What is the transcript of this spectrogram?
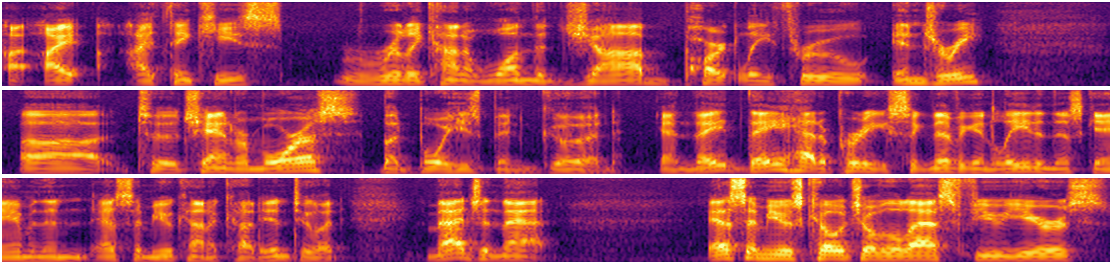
I I think he's really kind of won the job partly through injury uh, to Chandler Morris, but boy, he's been good. And they they had a pretty significant lead in this game, and then SMU kind of cut into it. Imagine that. SMU's coach over the last few years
